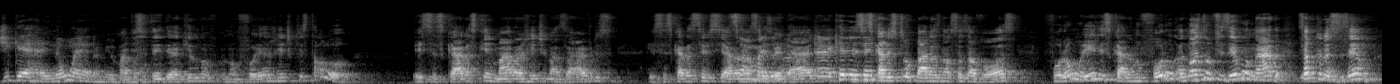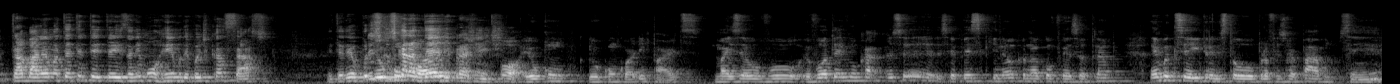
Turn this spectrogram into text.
de guerra, e não é, na minha opinião. Mas você tem ideia que não, não foi a gente que instalou. Esses caras queimaram a gente nas árvores, esses caras cercearam Sabe, a nossa liberdade, é, esses exemplo... caras estruparam as nossas avós, foram eles, cara, não foram. Nós não fizemos nada. Sabe o que nós fizemos? Trabalhamos até 33 anos e morremos depois de cansaço. Entendeu? Por isso eu que os caras devem pra gente. Ó, eu, eu concordo em partes, mas eu vou, eu vou até evocar. Você, você pensa que não, que eu não acompanho seu trampo? Lembra que você entrevistou o professor Pablo? Sim.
